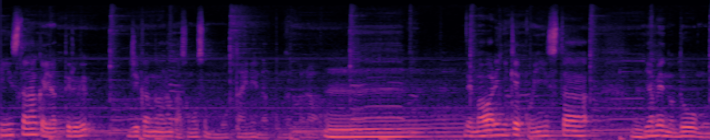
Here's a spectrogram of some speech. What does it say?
インスタなんかやってる時間がなんかそもそももったいねえなと思うから。うん。で周りに結構インスタうんやめんのどう思うみ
